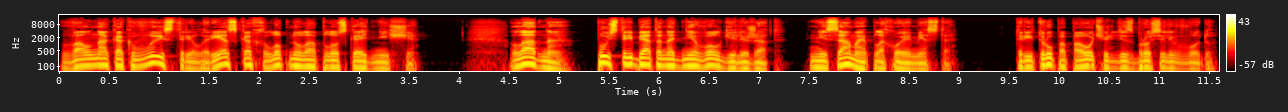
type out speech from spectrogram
Волна, как выстрел, резко хлопнула о плоское днище. Ладно, пусть ребята на дне Волги лежат. Не самое плохое место. Три трупа по очереди сбросили в воду.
